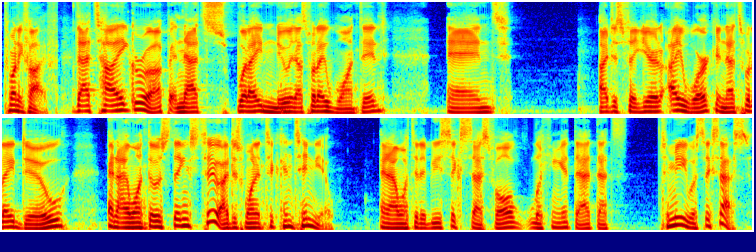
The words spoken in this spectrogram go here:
twenty-five. That's how I grew up, and that's what I knew, and that's what I wanted, and I just figured I work, and that's what I do, and I want those things too. I just wanted to continue, and I wanted to be successful. Looking at that, that's to me was success.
